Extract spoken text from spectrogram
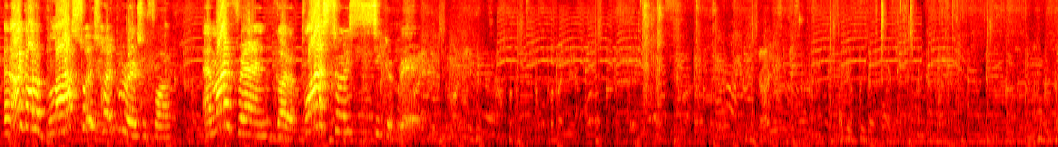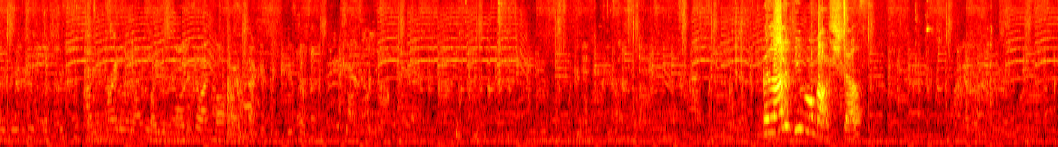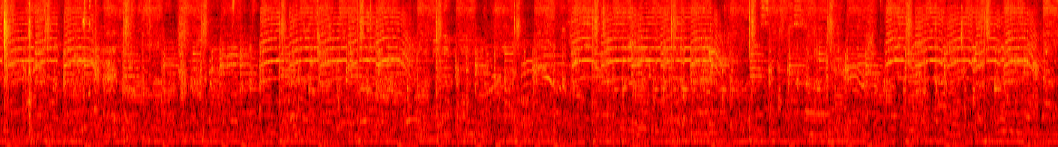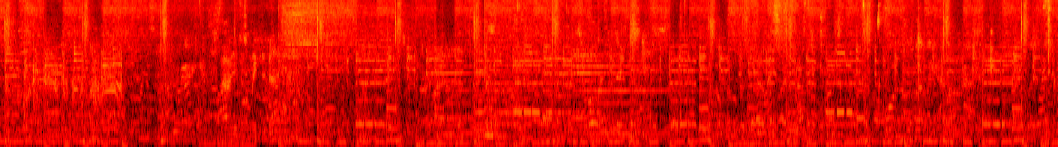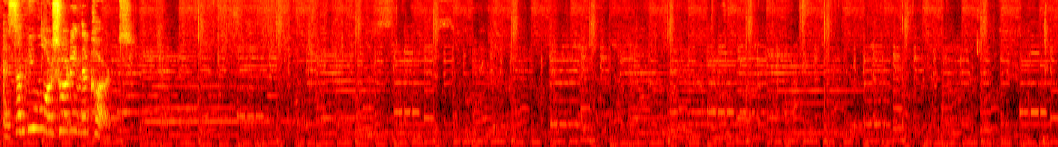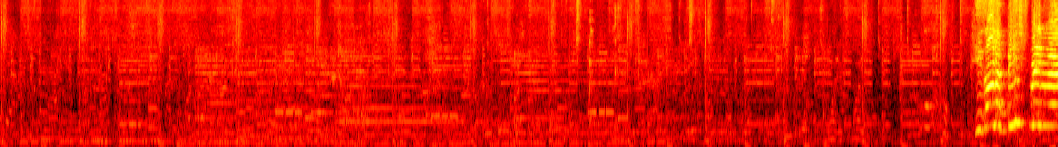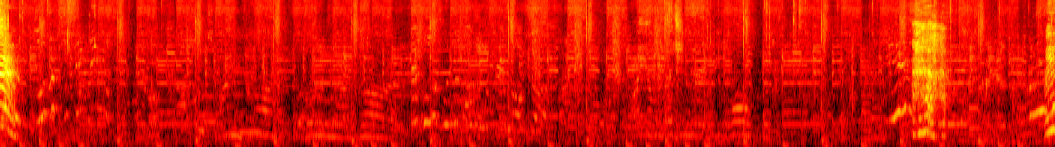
And I got a Blastoise Hyper Rare so far. And my friend got a Blastoise Secret Rare. I'm right away. No, this one not. A lot of people got stuff. Some people are sorting their cards.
